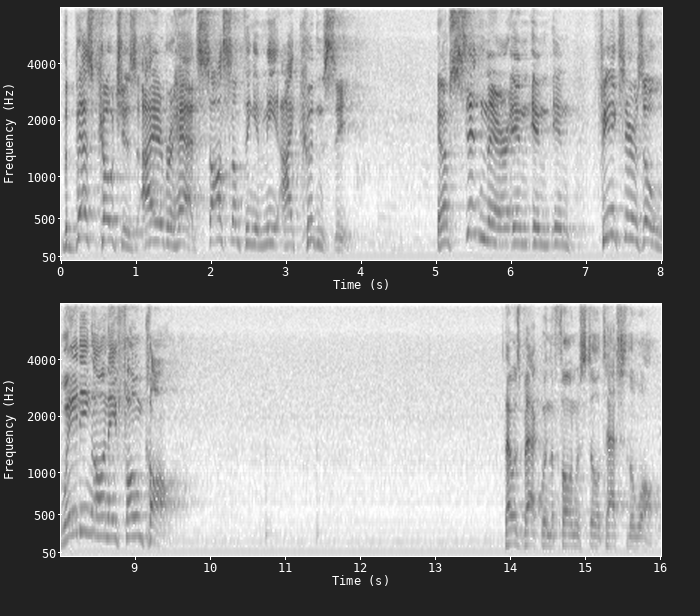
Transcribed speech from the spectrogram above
The best coaches I ever had saw something in me I couldn't see. And I'm sitting there in, in, in Phoenix, Arizona, waiting on a phone call. That was back when the phone was still attached to the wall.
